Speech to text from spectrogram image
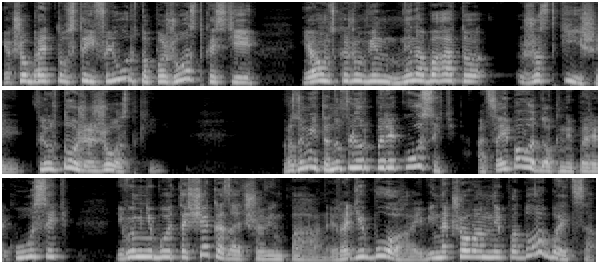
Якщо брати товстий флюр, то по жорсткості, я вам скажу, він не набагато жорсткіший. Флюр теж жорсткий. Розумієте, ну флюр перекусить, а цей поводок не перекусить. І ви мені будете ще казати, що він поганий. Раді Бога, і він, якщо вам не подобається,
